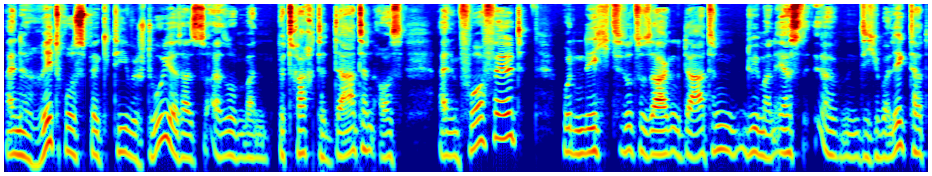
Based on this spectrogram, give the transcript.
eine retrospektive Studie, das heißt also man betrachtet Daten aus einem Vorfeld und nicht sozusagen Daten, wie man erst äh, sich überlegt hat,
